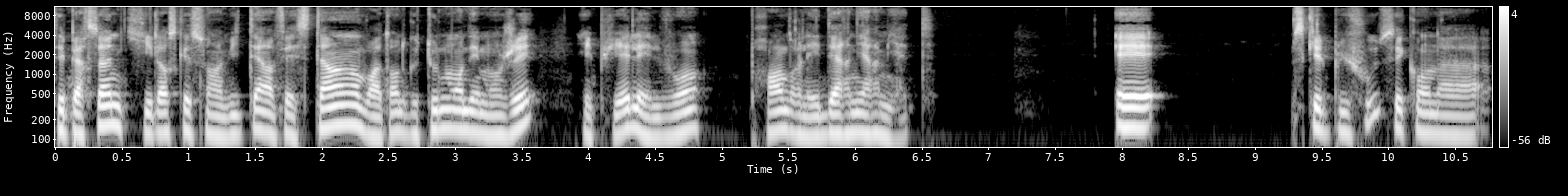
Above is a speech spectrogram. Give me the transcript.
ces personnes qui, lorsqu'elles sont invitées à un festin, vont attendre que tout le monde ait mangé, et puis elles, elles vont prendre les dernières miettes. Et ce qui est le plus fou, c'est qu'on a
